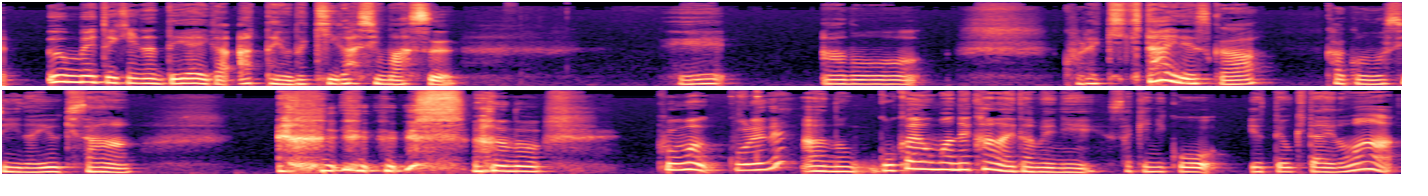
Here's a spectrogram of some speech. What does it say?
ー、運命的な出会いがあったような気がします。えー、あの、これ聞きたいですか？過去の椎名ゆきさん。あの、こ,、ま、これね、あの、誤解を招かないために先にこう言っておきたいのは、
